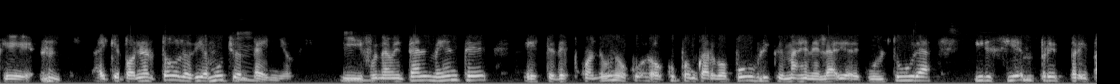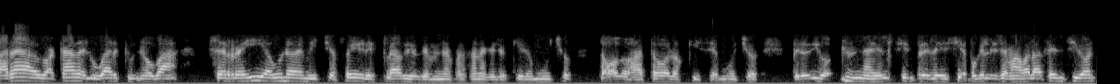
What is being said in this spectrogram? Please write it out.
que hay que poner todos los días mucho mm. empeño. Y mm. fundamentalmente, este, cuando uno ocupa un cargo público y más en el área de cultura, ir siempre preparado a cada lugar que uno va. Se reía uno de mis choferes, Claudio, que es una persona que yo quiero mucho, todos, a todos los quise mucho, pero digo, a él siempre le decía, porque le llamaba la atención,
